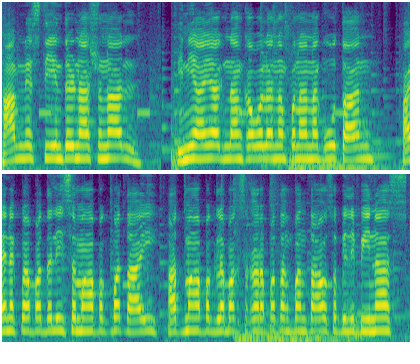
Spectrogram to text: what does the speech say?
Amnesty International Inihayag na ang kawalan ng pananagutan ay nagpapadali sa mga pagpatay at mga paglabag sa karapatang pantao sa Pilipinas.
